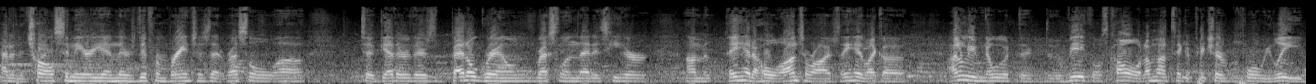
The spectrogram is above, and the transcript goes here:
out of the Charleston area, and there's different branches that wrestle uh, together. There's Battleground Wrestling that is here. Um, they had a whole entourage. They had like a I don't even know what the, the is called. I'm to take a picture before we leave,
